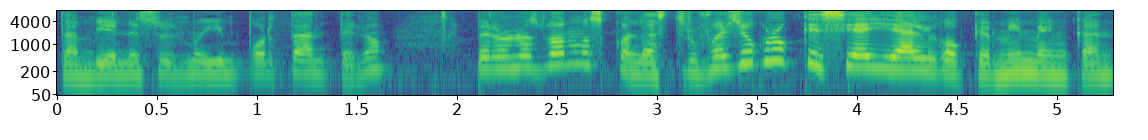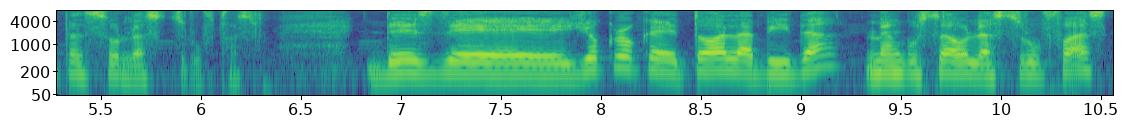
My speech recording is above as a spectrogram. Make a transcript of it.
También eso es muy importante, ¿no? Pero nos vamos con las trufas. Yo creo que si hay algo que a mí me encanta son las trufas. Desde, yo creo que de toda la vida me han gustado las trufas,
